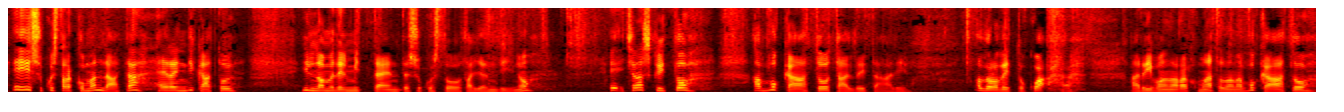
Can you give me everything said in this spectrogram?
E su questa raccomandata era indicato il nome del mittente su questo tagliandino e c'era scritto avvocato tal dei tali. Allora ho detto qua arriva una raccomandata da un avvocato,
